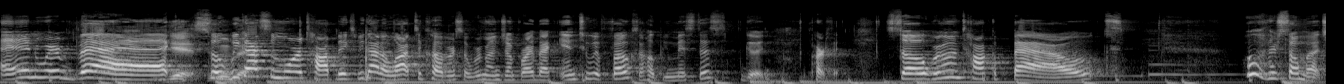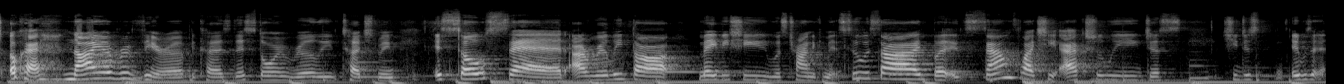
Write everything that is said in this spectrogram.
And we're back. Yes, So we back. got some more topics. We got a lot to cover, so we're going to jump right back into it, folks. I hope you missed us. Good. Perfect. So we're going to talk about. Whew, there's so much. Okay, Naya Rivera, because this story really touched me. It's so sad. I really thought maybe she was trying to commit suicide, but it sounds like she actually just she just it was a,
